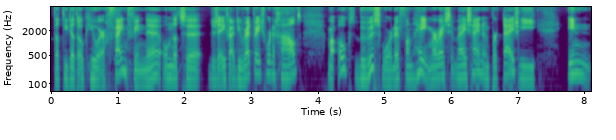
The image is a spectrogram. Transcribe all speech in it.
dat die dat ook heel erg fijn vinden, omdat ze dus even uit die red race worden gehaald, maar ook bewust worden van hé, hey, maar wij, wij zijn een partij die in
